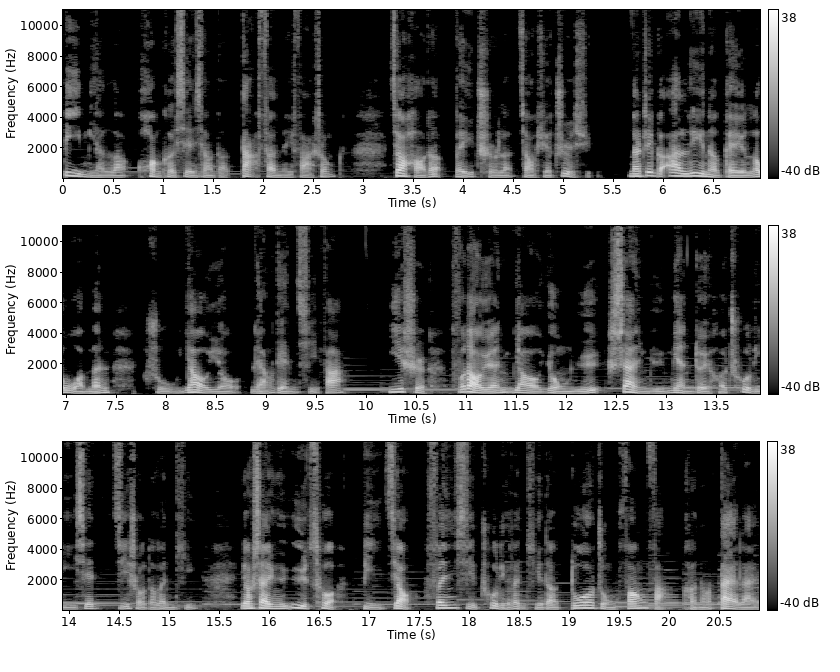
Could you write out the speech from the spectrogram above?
避免了旷课现象的大范围发生，较好的维持了教学秩序。那这个案例呢，给了我们主要有两点启发：一是辅导员要勇于、善于面对和处理一些棘手的问题，要善于预测、比较、分析、处理问题的多种方法可能带来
